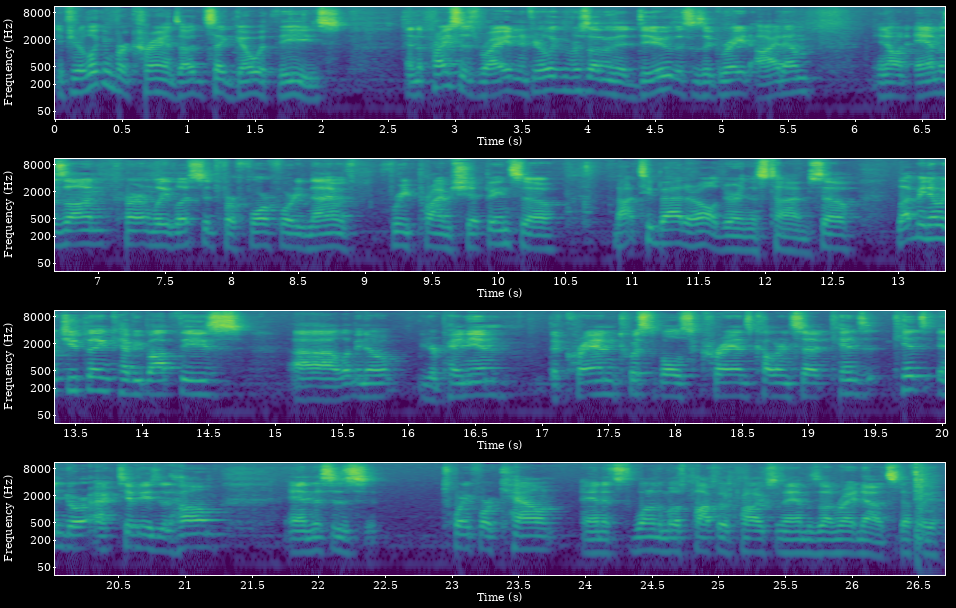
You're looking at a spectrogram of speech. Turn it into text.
if you're looking for crayons, I would say go with these. And the price is right. And if you're looking for something to do, this is a great item. You know, on Amazon, currently listed for $4.49 with free Prime shipping. So not too bad at all during this time. So let me know what you think. Have you bought these? Uh, let me know your opinion the Crayon Twistables Crayons Coloring Set, kids, kids Indoor Activities at Home. And this is 24 count, and it's one of the most popular products on Amazon right now. It's definitely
